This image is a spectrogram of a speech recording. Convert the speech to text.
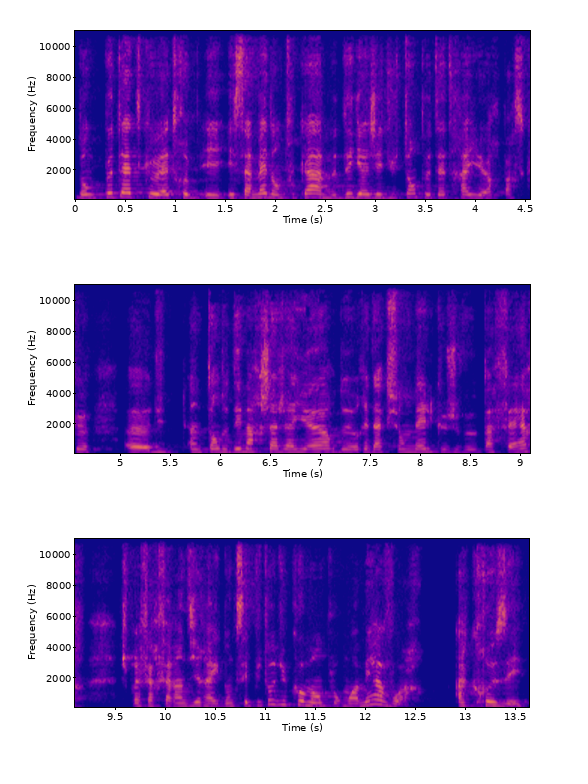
Donc peut-être que être et, ça m'aide en tout cas à me dégager du temps peut-être ailleurs parce que euh, un temps de démarchage ailleurs, de rédaction de mail que je veux pas faire, je préfère faire un direct. Donc c'est plutôt du comment pour moi, mais à voir, à creuser,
